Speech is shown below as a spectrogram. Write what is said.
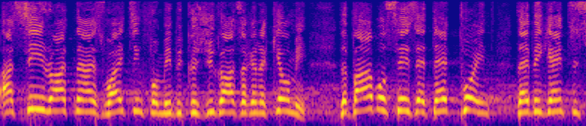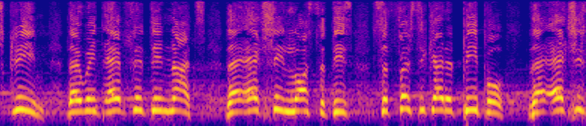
I see right now is waiting for me because you guys are going to kill me. The Bible says at that point, they began to scream. They went absolutely nuts. They actually lost it. These sophisticated people, they actually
